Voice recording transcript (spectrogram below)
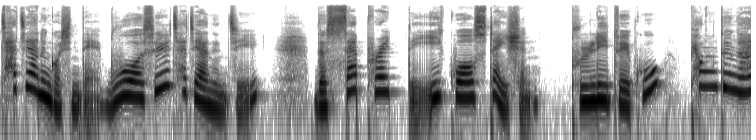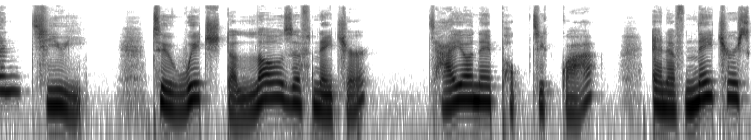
차지하는 것인데 무엇을 차지하는지 the separate, the equal station 분리되고 평등한 지위 to which the laws of nature 자연의 법칙과 and of nature's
